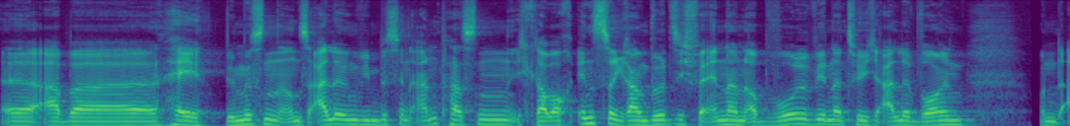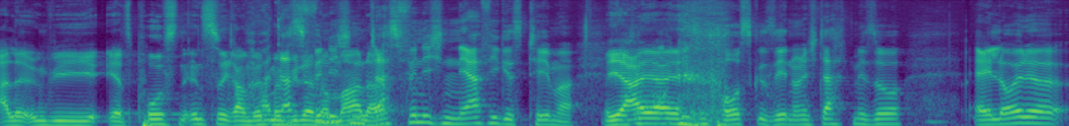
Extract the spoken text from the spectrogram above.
Äh, aber hey, wir müssen uns alle irgendwie ein bisschen anpassen. Ich glaube, auch Instagram wird sich verändern, obwohl wir natürlich alle wollen und alle irgendwie jetzt posten, Instagram wird mal das wieder finde ich, normaler. das finde ich ein nerviges Thema. Ja, ich habe ja, auch ja. diesen Post gesehen und ich dachte mir so, ey Leute,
